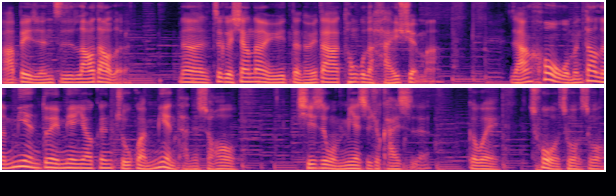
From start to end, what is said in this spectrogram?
啊，被人资捞到了，那这个相当于等同于大家通过了海选嘛。然后我们到了面对面要跟主管面谈的时候。其实我们面试就开始了，各位错错错！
